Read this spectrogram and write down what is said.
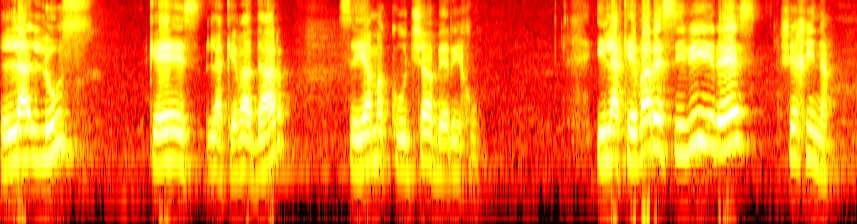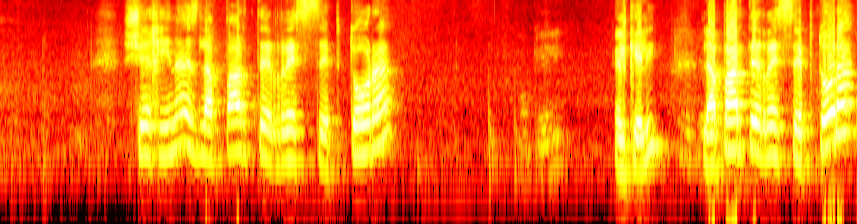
La luz, que es la que va a dar, se llama Kucha Berihu. Y la que va a recibir es Shechina. Shejina es la parte receptora, el Keli, la parte receptora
